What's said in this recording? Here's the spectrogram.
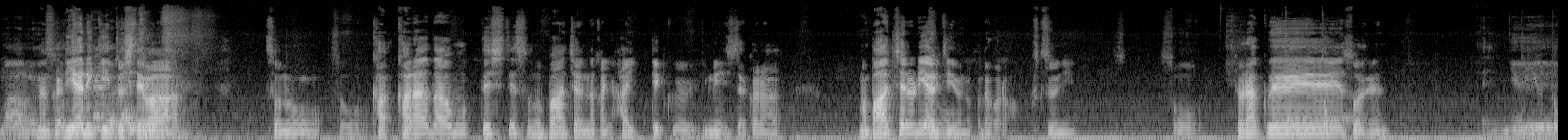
な。ん。かリアリティとしてはそのそう。か体をもってしてそのバーチャルの中に入っていくイメージだから、まあ、バーチャルリアリティなのかだから普通に。そう。ドラクエそうだよね。っていうと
